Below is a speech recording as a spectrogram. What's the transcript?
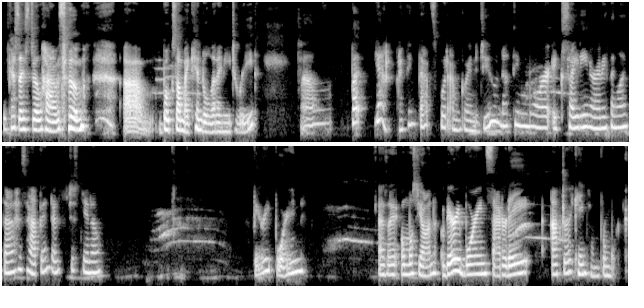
Because I still have some um, books on my Kindle that I need to read. Um, but yeah, I think that's what I'm going to do. Nothing more exciting or anything like that has happened. It's just, you know, very boring as I almost yawn, a very boring Saturday after I came home from work.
